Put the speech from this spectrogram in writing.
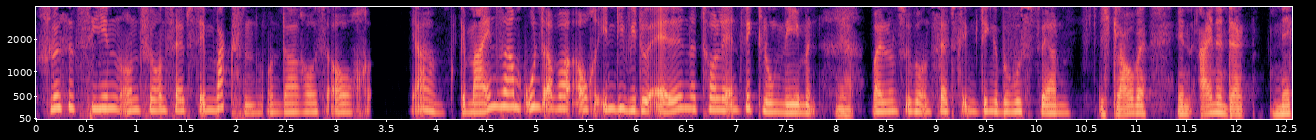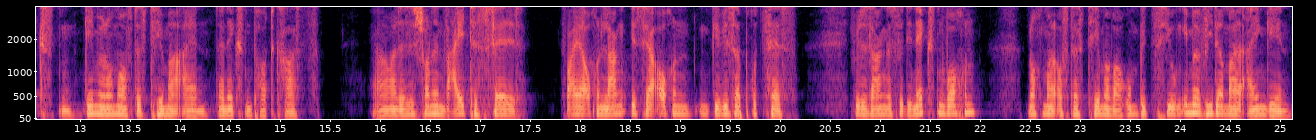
Schlüsse ziehen und für uns selbst eben wachsen und daraus auch ja gemeinsam und aber auch individuell eine tolle Entwicklung nehmen, Ja. weil uns über uns selbst eben Dinge bewusst werden. Ich glaube, in einen der nächsten, gehen wir nochmal auf das Thema ein, der nächsten Podcasts. Ja, weil das ist schon ein weites Feld. Es war ja auch ein lang, ist ja auch ein, ein gewisser Prozess. Ich würde sagen, dass wir die nächsten Wochen nochmal auf das Thema, warum Beziehung immer wieder mal eingehen.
